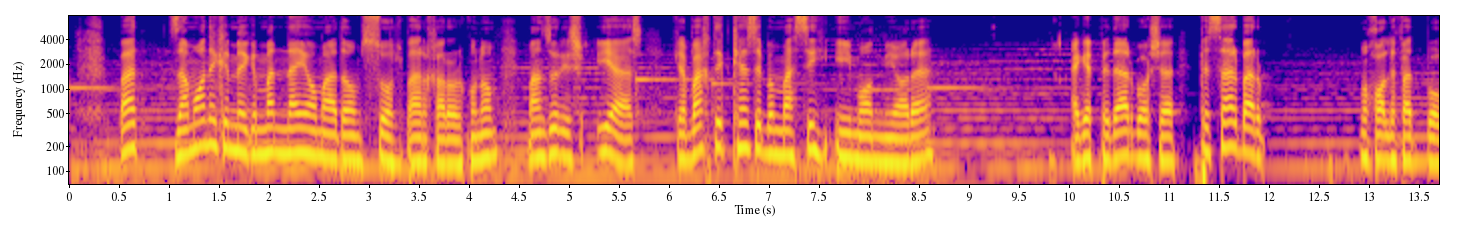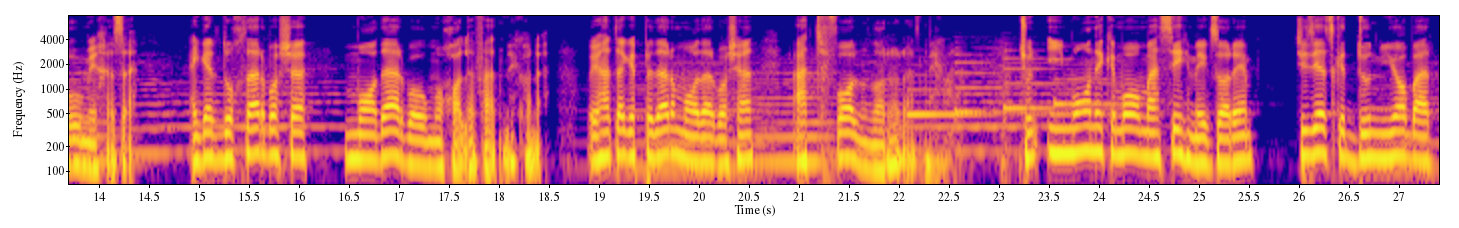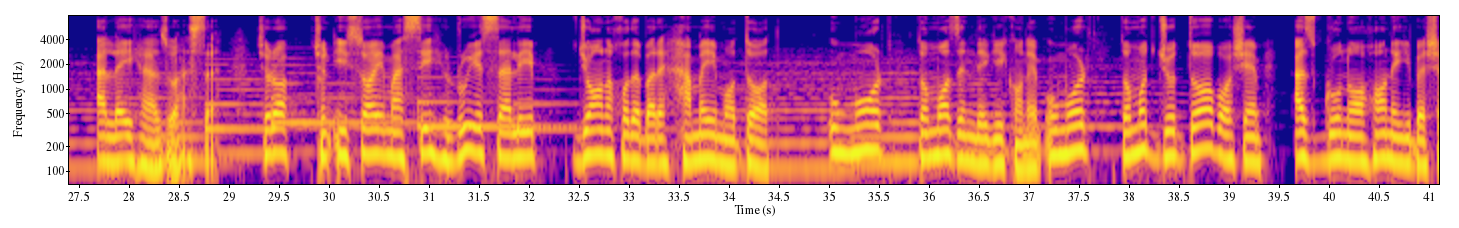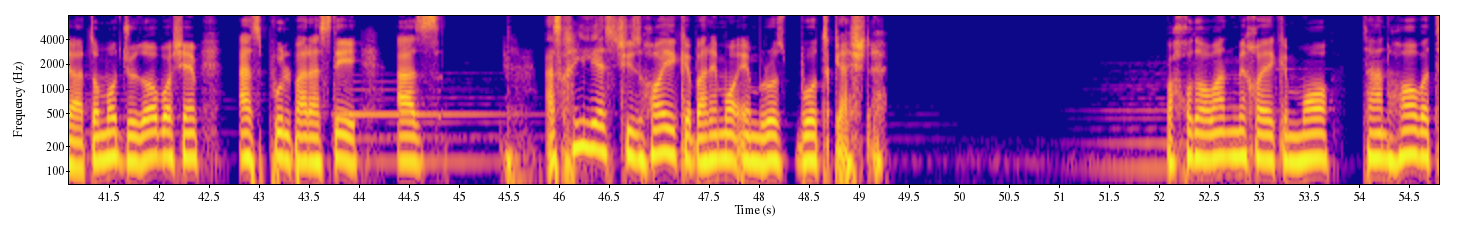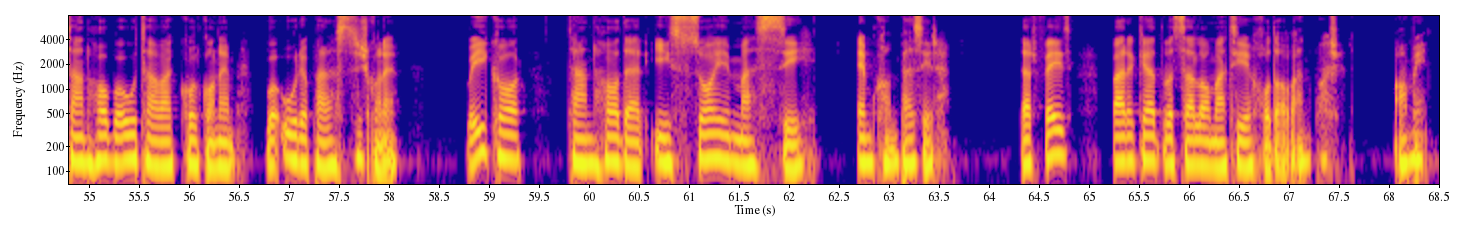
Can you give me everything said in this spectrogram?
بعد زمانی که میگه من نیامدم صلح برقرار کنم منظورش ای است که وقتی کسی به مسیح ایمان میاره اگر پدر باشه پسر بر مخالفت با او میخزه. اگر دختر باشه مادر با او مخالفت می‌کنه. و یا حتی اگر پدر و مادر باشن اطفال اونا را رد می‌کنه. چون ایمانی که ما مسیح می‌گذاریم چیزی است که دنیا بر علیه از او هسته. چرا؟ چون عیسی مسیح روی صلیب جان خود برای همه ما داد. او مرد تا ما زندگی کنیم. او مرد تا ما جدا باشیم از گناهان ای بشر. تا ما جدا باشیم از پول پرستی از از خیلی از چیزهایی که برای ما امروز بود گشته. و خداوند می‌خواه که ما تنها و تنها به او توکل کنیم و او را پرستش کنیم. و این کار تنها در عیسی مسیح امکان پذیره. در فیض برکت و سلامتی خداوند باشد. آمین.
